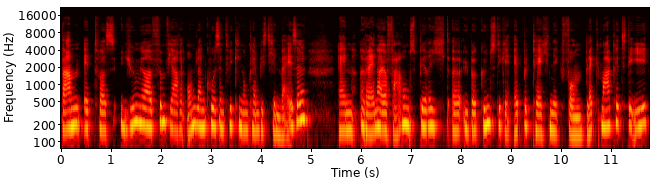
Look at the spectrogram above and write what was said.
Dann etwas jünger, fünf Jahre Online-Kurs entwickeln und kein bisschen weise. Ein reiner Erfahrungsbericht äh, über günstige Apple-Technik von blackmarket.de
